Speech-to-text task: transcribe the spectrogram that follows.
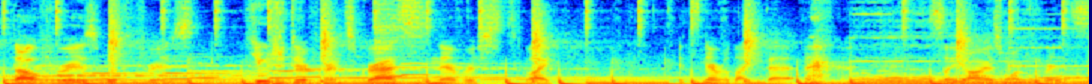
without frizz with frizz huge difference. Grass is never like, it's never like that. so you always want frizz.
